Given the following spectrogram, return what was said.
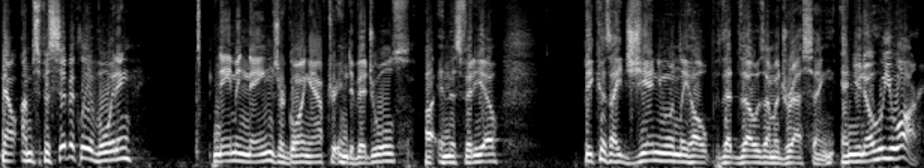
Now, I'm specifically avoiding naming names or going after individuals uh, in this video because I genuinely hope that those I'm addressing, and you know who you are,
